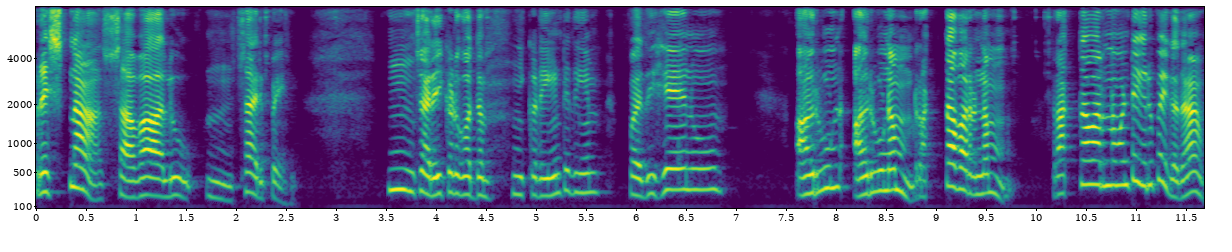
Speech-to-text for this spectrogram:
ప్రశ్న సవాలు. సరిపోయింది. సరే ఇక్కడికి వద్దాం. ఇక్కడ ఏంటిది? పదిహేను. అరుణ్ అరుణం రక్తవర్ణం. రక్తవర్ణం అంటే ఎరుపే కదా?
